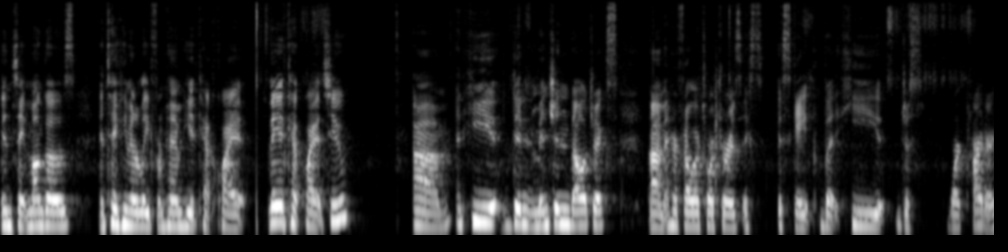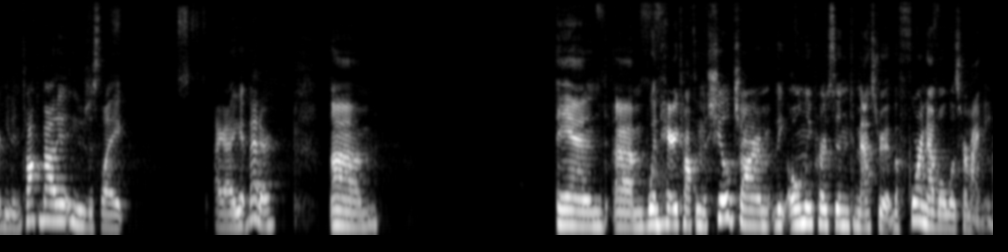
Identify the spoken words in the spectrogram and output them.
in St. Mungo's and taking their lead from him. He had kept quiet. They had kept quiet too. Um, and he didn't mention Bellatrix um, and her fellow torturers' es- escape, but he just worked harder. He didn't talk about it. He was just like, I gotta get better. Um, and um, when Harry taught them the shield charm, the only person to master it before Neville was Hermione.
